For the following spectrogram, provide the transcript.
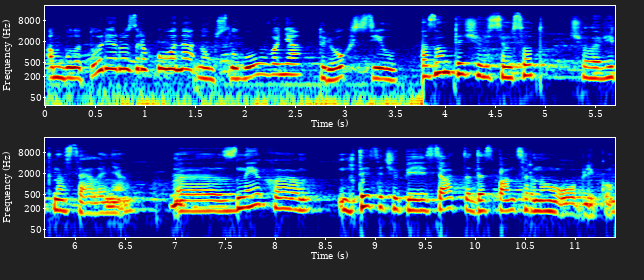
Амбулаторія розрахована на обслуговування трьох сіл. Разом 1800 чоловік населення. Е, З них е, 1050 диспансерного обліку.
